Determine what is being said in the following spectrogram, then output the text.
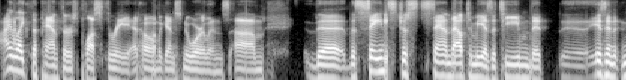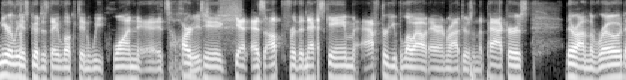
I like the Panthers plus three at home against New Orleans. Um, the the Saints just stand out to me as a team that uh, isn't nearly as good as they looked in week one. It's hard to get as up for the next game after you blow out Aaron Rodgers and the Packers. They're on the road.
